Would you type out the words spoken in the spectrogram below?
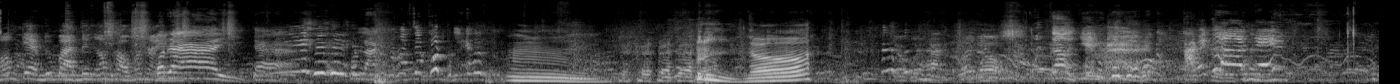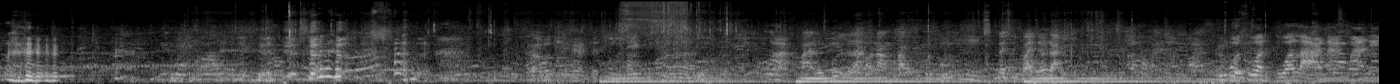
หอมแก้มดูบาทหนึงเอาเผามาให้ก็ได้จ้าคนหลังเขาจะคนแล้วอืมเนาะเจ้าเย็นไม่เกินเด็ก มาเลยมือแล้วนั่งขับได้สิไปแล้วได้คือบทส่วนกลัวหลานั่งมากแน่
